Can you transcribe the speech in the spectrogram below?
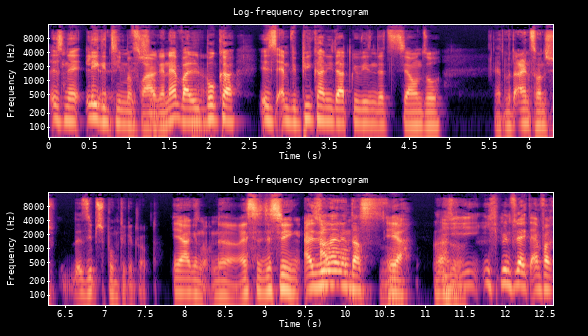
ist eine legitime Ist Frage, schon, ne? Weil ja. Booker ist MVP-Kandidat gewesen letztes Jahr und so. Er hat mit 21, 70 Punkte gedroppt. Ja, genau. Ne, weißt du, deswegen. Also Alleine das. so. Ja. Also, Ich, ich bin vielleicht einfach,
